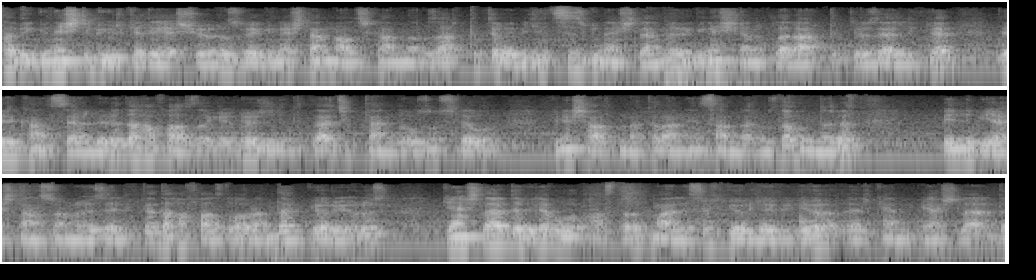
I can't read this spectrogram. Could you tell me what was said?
tabii güneşli bir ülkede yaşıyoruz ve güneşlenme alışkanlığımız arttıkça ve bilinçsiz güneşlenme ve güneş yanıkları arttıkça özellikle deri kanserleri daha fazla görülüyor. Özellikle açık tende uzun süre güneş altında kalan insanlarımız da bunları belli bir yaştan sonra özellikle daha fazla oranda görüyoruz. Gençlerde bile bu hastalık maalesef görülebiliyor. Erken yaşlarda,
